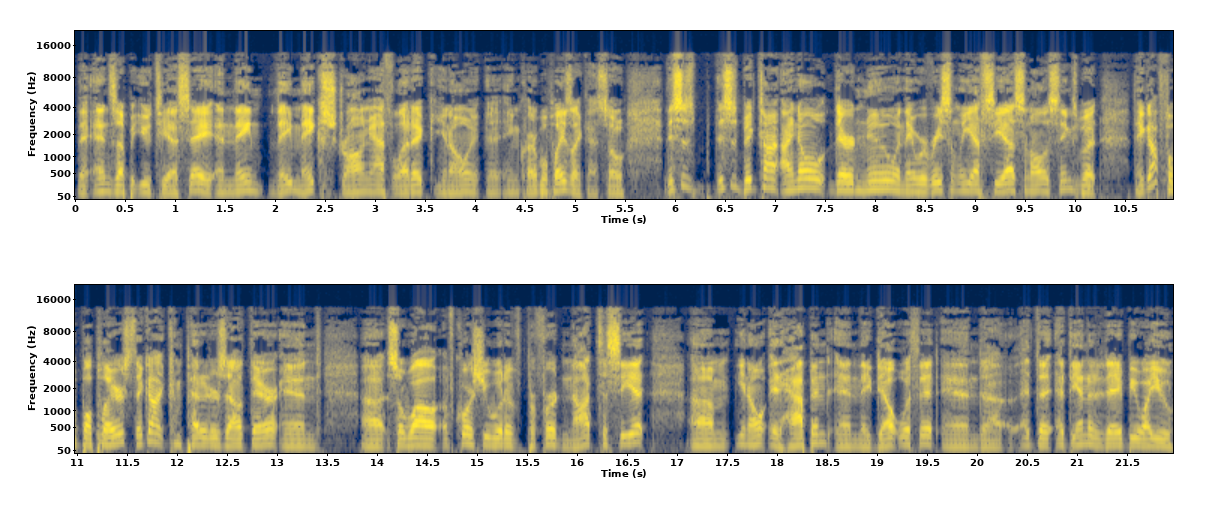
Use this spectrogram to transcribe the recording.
that ends up at UTSA, and they they make strong, athletic, you know, incredible plays like that. So this is this is big time. I know they're new and they were recently FCS and all those things, but they got football players, they got competitors out there, and uh, so while of course you would have preferred not to see it, um, you know, it happened and they dealt with it, and uh, at the at the end of the day, BYU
